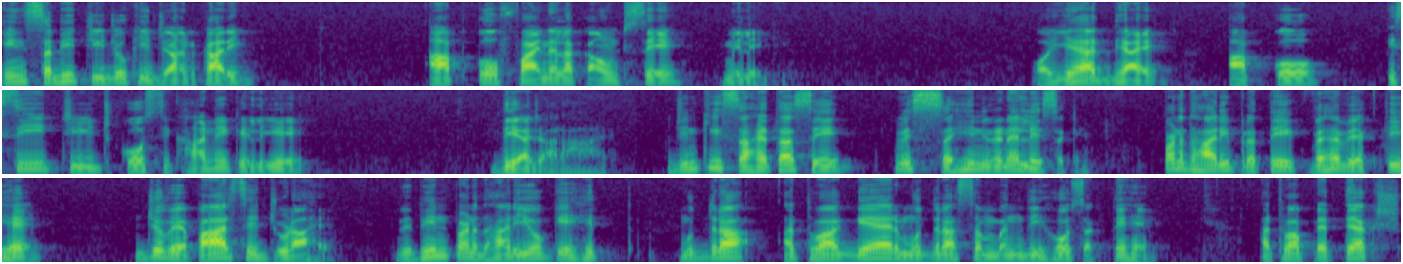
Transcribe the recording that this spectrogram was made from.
इन सभी चीज़ों की जानकारी आपको फाइनल अकाउंट से मिलेगी। और यह अध्याय आपको इसी चीज़ को सिखाने के लिए दिया जा रहा है, जिनकी सहायता से वे सही निर्णय ले सकें। पणधारी प्रत्येक वह व्यक्ति है जो व्यापार से जुड़ा है। विभिन्न पणधारियों के हित, मुद्रा अथवा गैर मुद्रा संबंधी हो सकते हैं, अथवा प्रत्यक्ष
